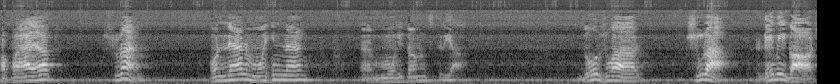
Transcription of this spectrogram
apayat suran, Anyan mohinan uh, mohitam striya. Those who are sura, demigods,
